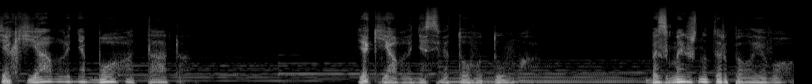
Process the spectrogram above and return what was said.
як явлення Бога Тата, як явлення Святого Духа, безмежно терпеливого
